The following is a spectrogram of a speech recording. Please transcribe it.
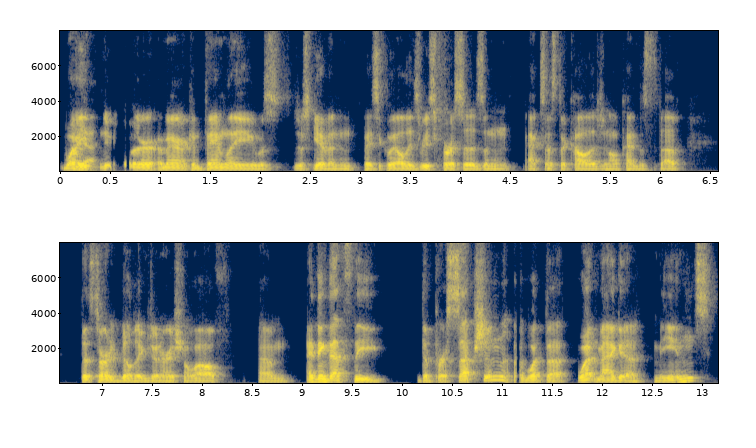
white yeah. nuclear American family was just given basically all these resources and access to college and all kinds of stuff that started building generational wealth. Um, I think that's the the perception of what the what MAGA means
